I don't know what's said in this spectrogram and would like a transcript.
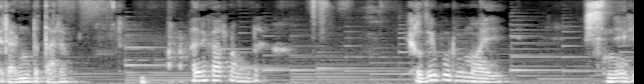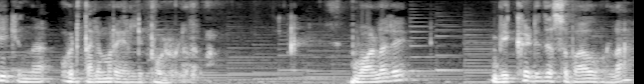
രണ്ട് തരം? അതിന് കാരണമുണ്ട്. ഹൃദയപൂർവമായി സ്നേഹിക്കുന്ന ഒരു തലമുറയല്ല ഇപ്പോഴുള്ളത്. വളരെ വിഘടിത സ്വഭാവമുള്ള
